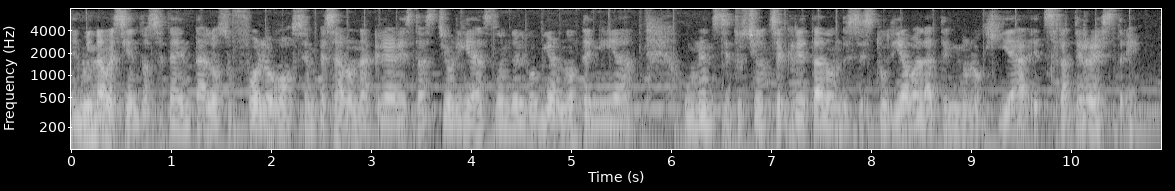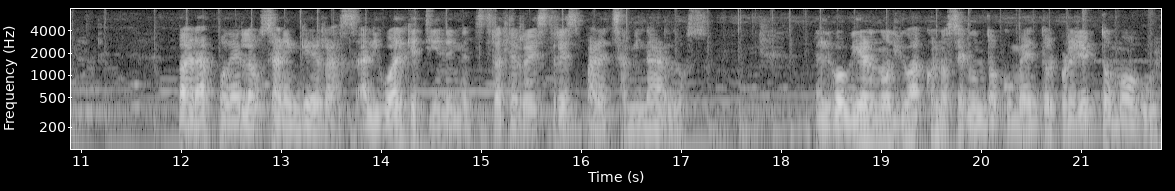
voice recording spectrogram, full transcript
en 1970 los ufólogos empezaron a crear estas teorías donde el gobierno tenía una institución secreta donde se estudiaba la tecnología extraterrestre para poderla usar en guerras, al igual que tienen extraterrestres para examinarlos. El gobierno dio a conocer un documento, el Proyecto Mogul,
